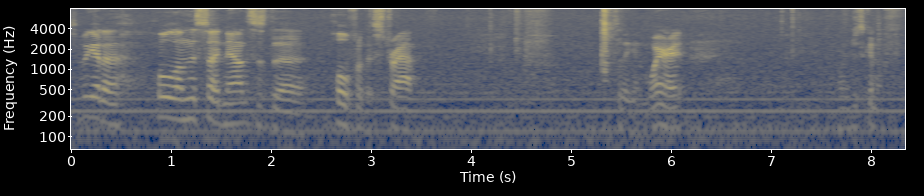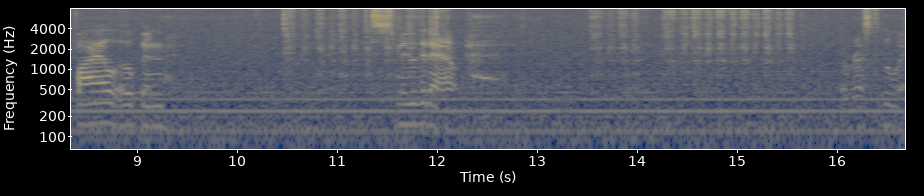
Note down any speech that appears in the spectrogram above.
So we got a hole on this side now. This is the hole for the strap, so they can wear it. We're just going to file open, smooth it out the rest of the way.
